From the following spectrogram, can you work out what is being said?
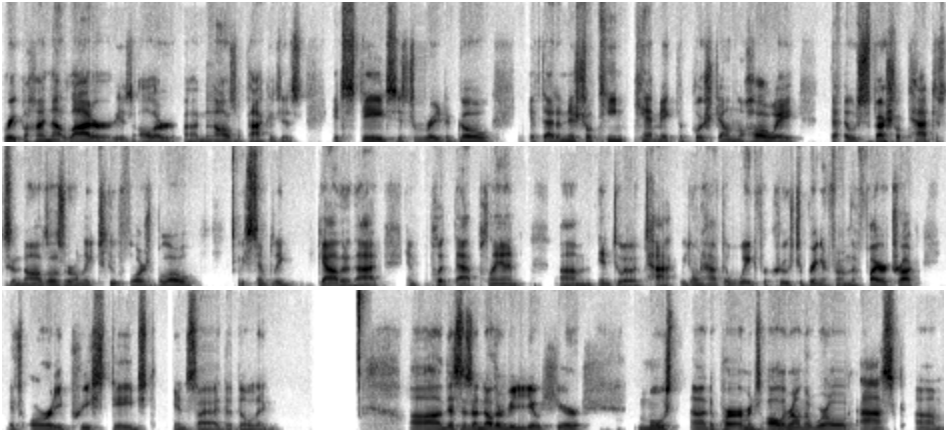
right behind that ladder is all our uh, nozzle packages. It's staged, it's ready to go. If that initial team can't make the push down the hallway, those special tactics and nozzles are only two floors below we simply gather that and put that plan um, into attack. We don't have to wait for crews to bring it from the fire truck. It's already pre-staged inside the building. Uh, this is another video here. Most uh, departments all around the world ask um,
